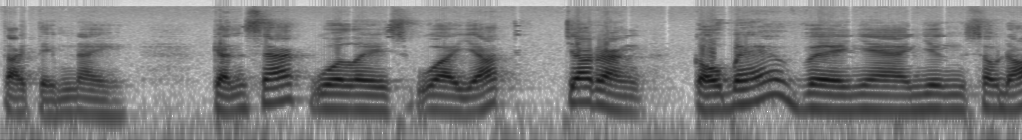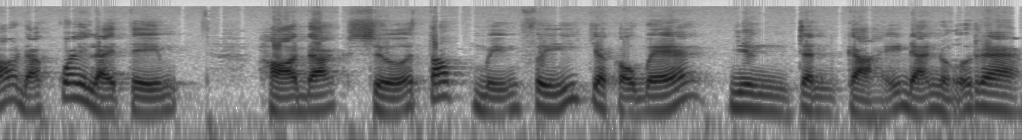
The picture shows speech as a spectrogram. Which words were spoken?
tại tiệm này. Cảnh sát Wallace Wyatt cho rằng cậu bé về nhà nhưng sau đó đã quay lại tiệm. Họ đã sửa tóc miễn phí cho cậu bé nhưng tranh cãi đã nổ ra.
